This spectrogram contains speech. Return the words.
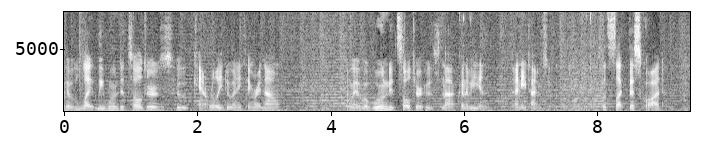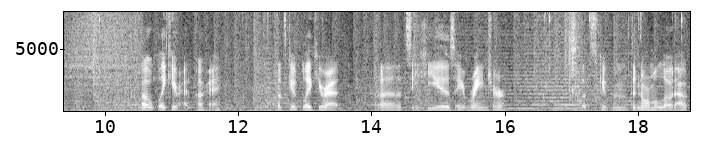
We have lightly wounded soldiers who can't really do anything right now. And we have a wounded soldier who's not going to be in anytime soon. So let's select this squad. Oh, Blakey Rat. Okay. Let's give Blakey Rat. Uh, let's see. He is a ranger. Let's give him the normal loadout.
